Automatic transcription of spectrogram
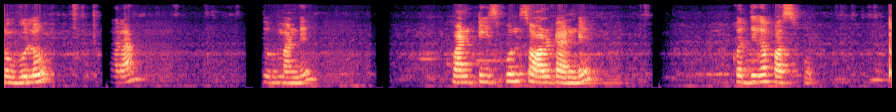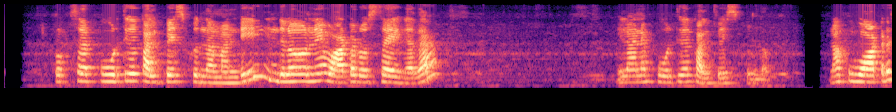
నువ్వులు సరా తురుమండి వన్ టీ స్పూన్ సాల్ట్ అండి. కొద్దిగా పసుపు. ఒకసారి పూర్తిగా కలిపేసుకుందామండి. ఇందులోనే వాటర్ వస్తాయి కదా. ఇలానే పూర్తిగా కలిపేసుకుందాం. నాకు వాటర్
